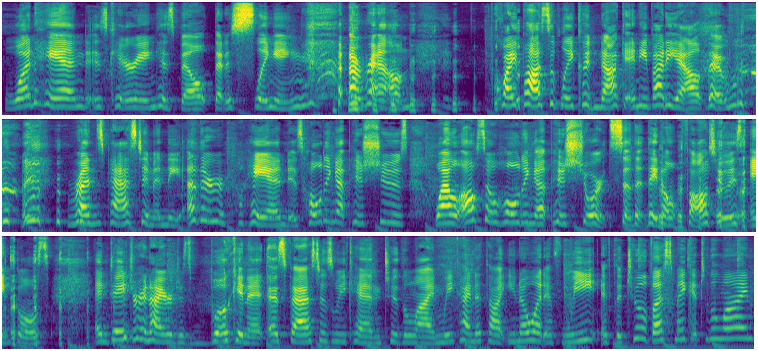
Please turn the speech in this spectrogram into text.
one hand is carrying his belt that is slinging around, quite possibly could knock anybody out that runs past him, and the other hand is holding up his shoes while also holding up his shorts so that they don't fall to his ankles. And Deidre and I are just booking it as fast as we can to the line. We kind of thought, you know what, if we, if the two of us make it to the line,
